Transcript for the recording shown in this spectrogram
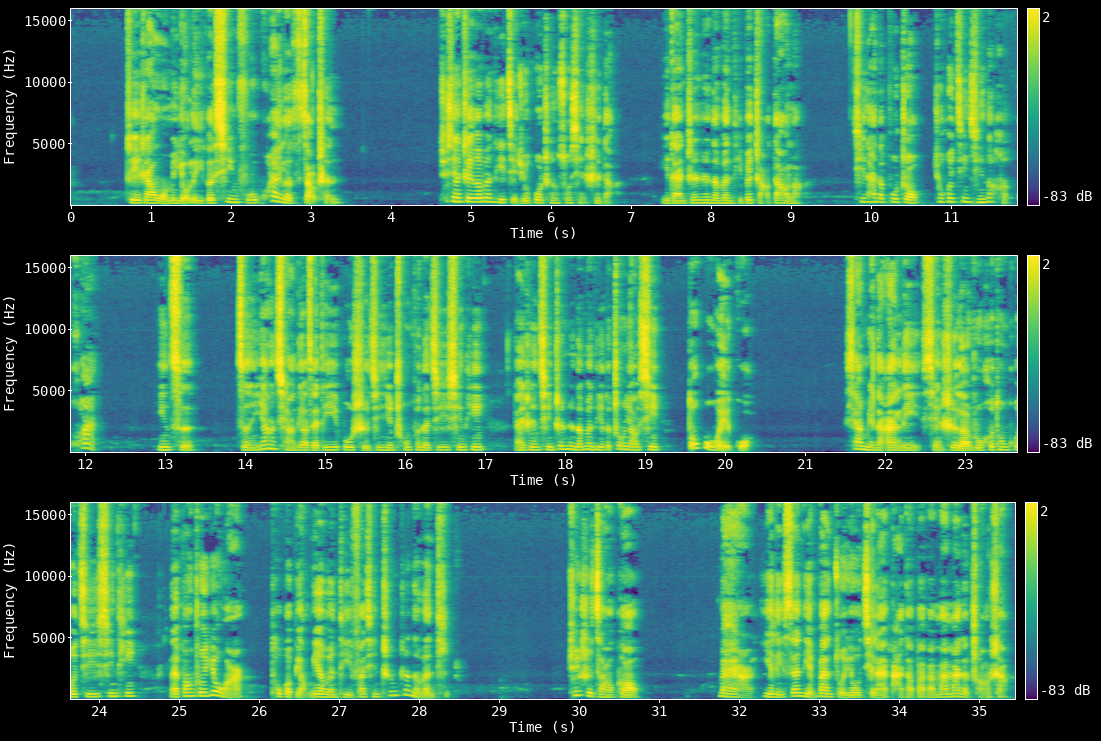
这也让我们有了一个幸福快乐的早晨。就像这个问题解决过程所显示的。一旦真正的问题被找到了，其他的步骤就会进行的很快。因此，怎样强调在第一步时进行充分的积极倾听，来认清真正的问题的重要性都不为过。下面的案例显示了如何通过积极倾听来帮助幼儿透过表面问题发现真正的问题。真是糟糕！迈尔夜里三点半左右起来，爬到爸爸妈妈的床上，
